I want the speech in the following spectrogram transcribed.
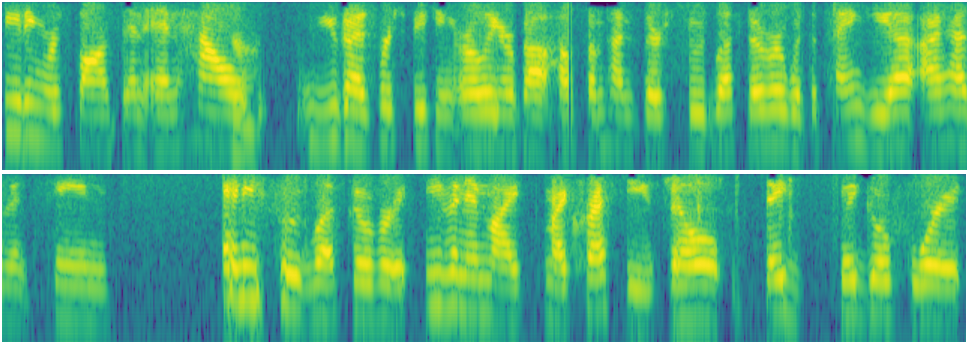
feeding response and, and how you guys were speaking earlier about how sometimes there's food left over. With the Pangea, I haven't seen any food left over, even in my, my Cresties. They'll, they, they go for it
